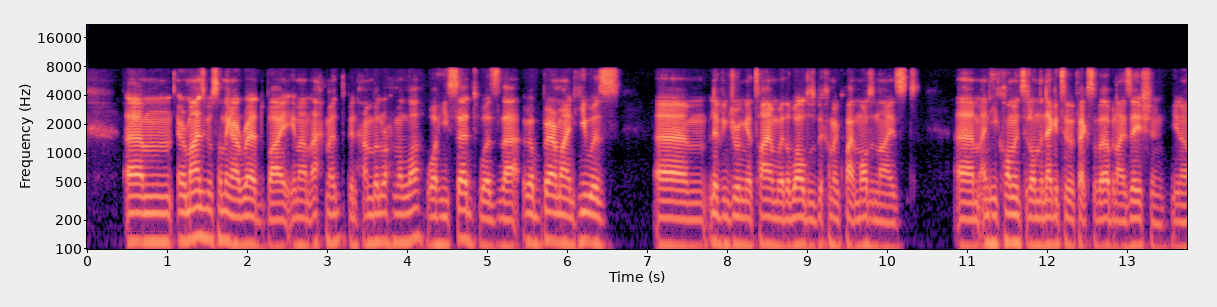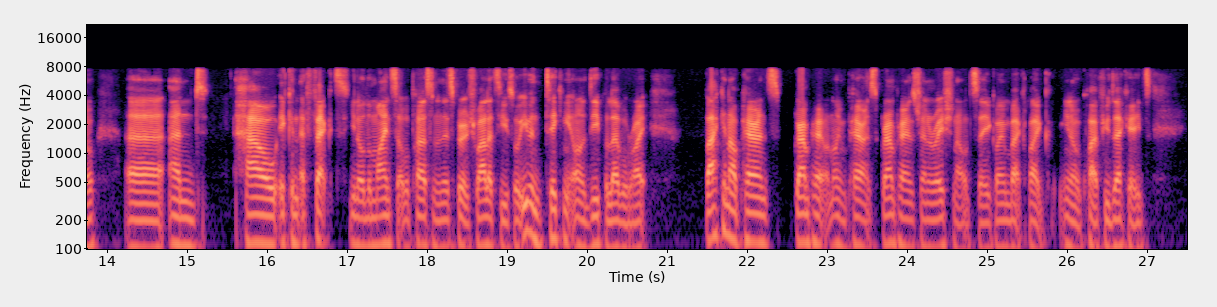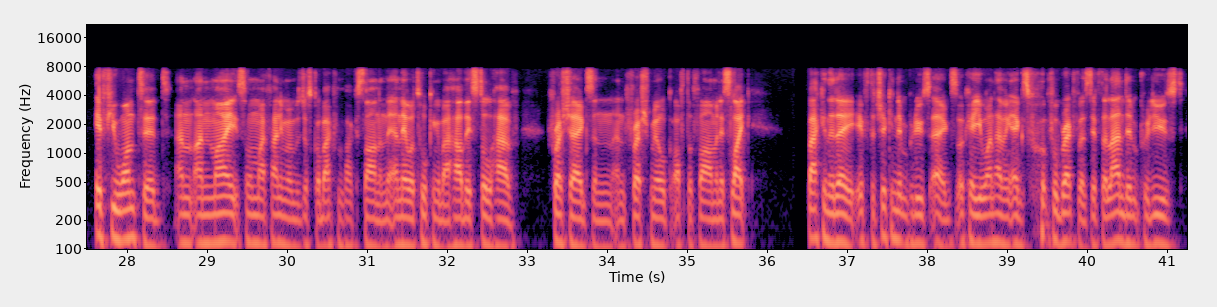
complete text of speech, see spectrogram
Um, it reminds me of something I read by Imam Ahmed bin Hanbal, rahmallah. What he said was that, bear in mind, he was um, living during a time where the world was becoming quite modernized, um, and he commented on the negative effects of urbanization, you know, uh, and how it can affect you know the mindset of a person and their spirituality. So even taking it on a deeper level right? Back in our parents grandparents not even parents grandparents generation i would say going back like you know quite a few decades if you wanted and and my some of my family members just got back from pakistan and they, and they were talking about how they still have fresh eggs and and fresh milk off the farm. And it's like back in the day if the chicken didn't produce eggs okay you weren't having eggs for, for breakfast if the land didn't produce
